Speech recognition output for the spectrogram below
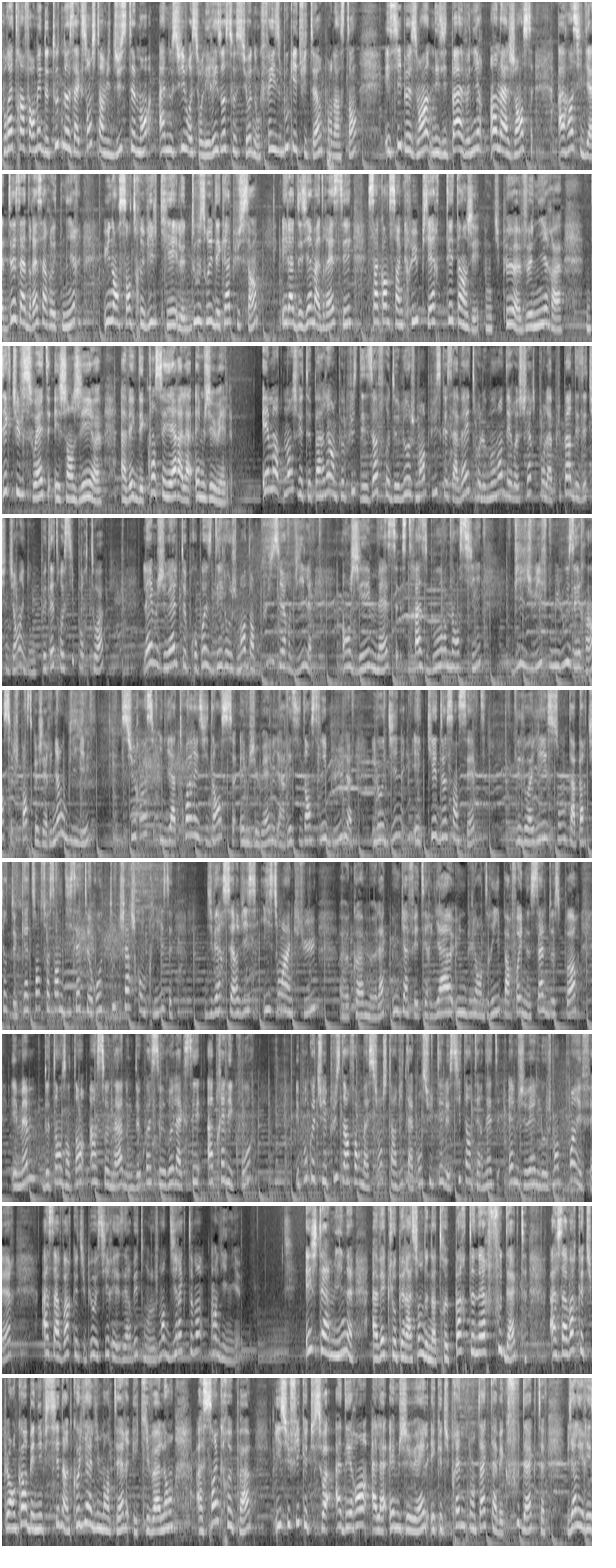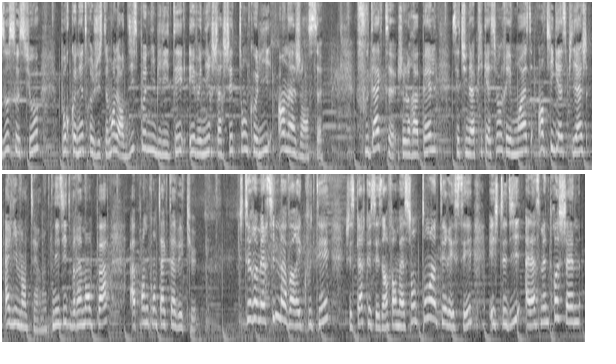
Pour être informé de toutes nos actions, je t'invite justement à nous suivre sur les réseaux sociaux, donc Facebook et Twitter pour l'instant. Et si besoin, n'hésite pas à venir en agence. À Reims, il y a deux adresses à retenir. Une en centre-ville qui est le 12 rue des Capucins et la deuxième adresse, est 55 rue Pierre Tétinger. Donc tu peux euh, venir euh, dès que tu le souhaites échanger euh, avec des conseillères à la MGUL. Et maintenant, je vais te parler un peu plus des offres de logement puisque ça va être le moment des recherches pour la plupart des étudiants et donc peut-être aussi pour toi. La MGUL te propose des logements dans plusieurs villes Angers, Metz, Strasbourg, Nancy, Villejuif, Mulhouse et Reims. Je pense que j'ai rien oublié. Sur Reims, il y a trois résidences MGUL. Il y a Résidence Les Bulles, Laudine et Quai 207. Les loyers sont à partir de 477 euros, toutes charges comprises. Divers services y sont inclus, euh, comme une cafétéria, une buanderie, parfois une salle de sport et même de temps en temps un sauna, donc de quoi se relaxer après les cours. Et pour que tu aies plus d'informations, je t'invite à consulter le site internet mgellogement.fr à savoir que tu peux aussi réserver ton logement directement en ligne. Et je termine avec l'opération de notre partenaire Foodact, à savoir que tu peux encore bénéficier d'un colis alimentaire équivalent à 5 repas. Il suffit que tu sois adhérent à la MGEL et que tu prennes contact avec Foodact via les réseaux sociaux pour connaître justement leur disponibilité et venir chercher ton colis en agence. Foodact, je le rappelle, c'est une application rémoise anti-gaspillage alimentaire. Donc n'hésite vraiment pas à prendre contact avec eux. Je te remercie de m'avoir écouté, j'espère que ces informations t'ont intéressé et je te dis à la semaine prochaine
